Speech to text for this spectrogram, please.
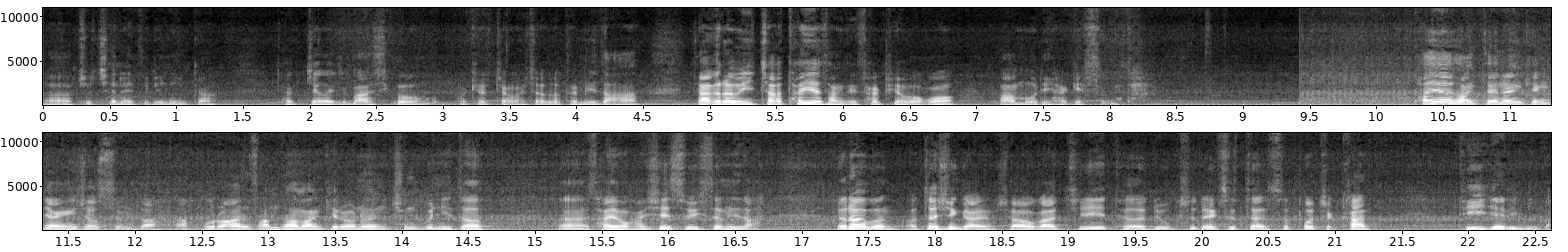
어, 추천해 드리니까 걱정하지 마시고 결정하셔도 됩니다. 자, 그럼 이 차 타이어 상태 살펴보고 마무리하겠습니다. 타이어 상태는 굉장히 좋습니다. 앞으로 한 3, 4만 킬로는 충분히 더 어, 사용하실 수 있습니다. 여러분 어떠신가요? 저와 같이 더 룩스 렉스턴 스포츠칸 디젤입니다.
